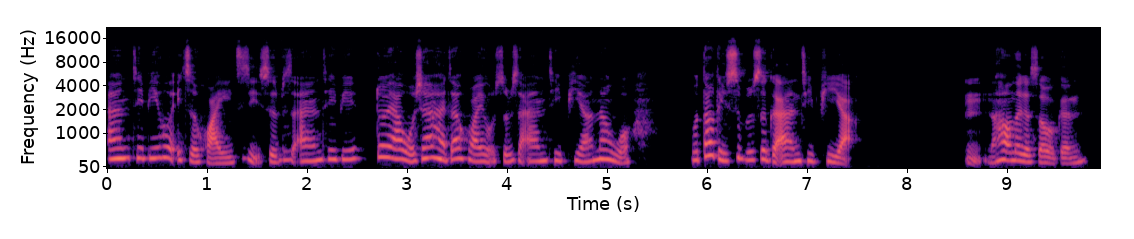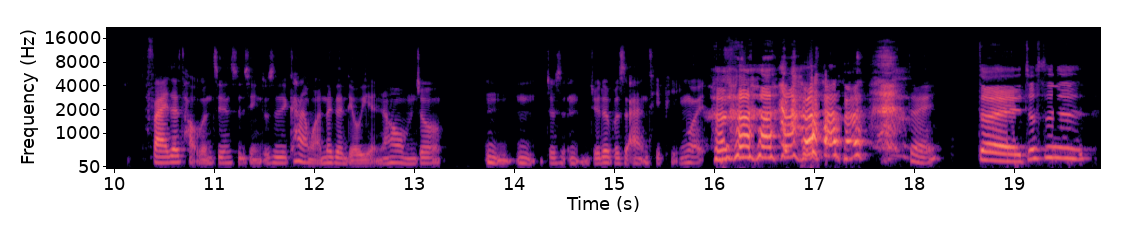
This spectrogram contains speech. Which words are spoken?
，INTP 会一直怀疑自己是不是 INTP？对啊，我现在还在怀疑我是不是 INTP 啊？那我我到底是不是个 INTP 啊？嗯，然后那个时候我跟 Fi 在讨论这件事情，就是看完那个留言，然后我们就嗯嗯，就是嗯，绝对不是 INTP，因为 对对，就是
